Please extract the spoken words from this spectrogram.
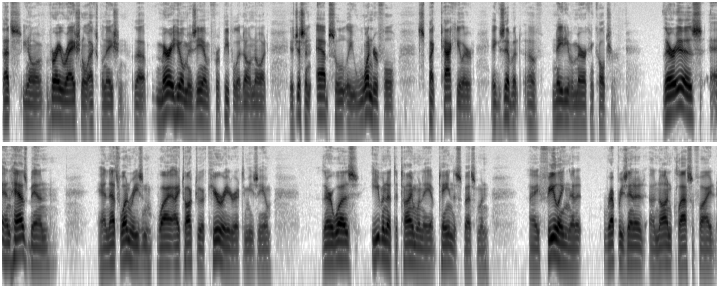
that's you know a very rational explanation. The Maryhill Museum, for people that don't know it, is just an absolutely wonderful spectacular exhibit of Native American culture. There is and has been, and that's one reason why I talked to a curator at the museum. There was, even at the time when they obtained the specimen, a feeling that it represented a non classified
